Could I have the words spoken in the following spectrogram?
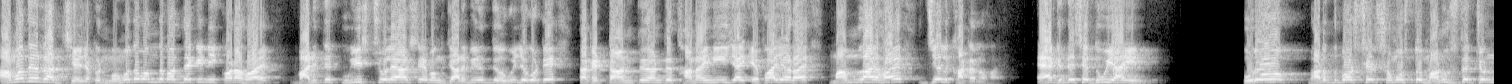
আমাদের রাজ্যে যখন মমতা বন্দ্যোপাধ্যায়কে নিয়ে করা হয়, বাড়িতে পুলিশ চলে আসে এবং যার বিরুদ্ধে অভিযোগ ওঠে, তাকে টানতে টানতে থানায় নিয়ে যায়, এফআইআর হয়, মামলায় হয়, জেল খাটানো হয়। এক দেশে দুই আইন। পুরো ভারতবর্ষের সমস্ত মানুষদের জন্য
